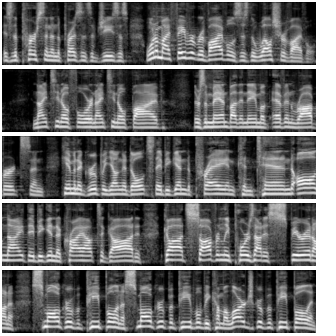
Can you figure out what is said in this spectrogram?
Is the person and the presence of Jesus. One of my favorite revivals is the Welsh revival, 1904, 1905. There's a man by the name of Evan Roberts, and him and a group of young adults, they begin to pray and contend. All night, they begin to cry out to God, and God sovereignly pours out his spirit on a small group of people, and a small group of people become a large group of people. And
